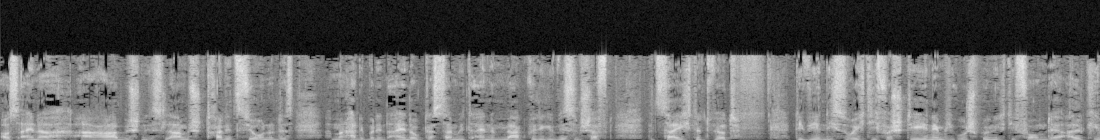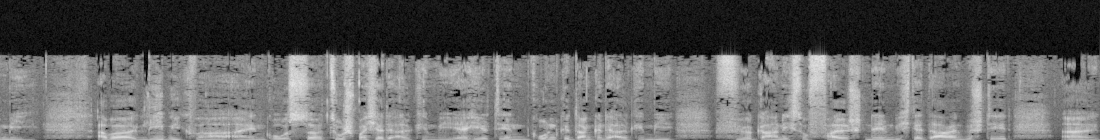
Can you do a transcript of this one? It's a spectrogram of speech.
aus einer arabischen, islamischen Tradition und es, man hat immer den Eindruck, dass damit eine merkwürdige Wissenschaft bezeichnet wird, die wir nicht so richtig verstehen, nämlich ursprünglich die Form der Alchemie. Aber Liebig war ein großer Zusprecher der Alchemie. Er hielt den Grundgedanken der Alchemie für gar nicht so falsch, nämlich der darin besteht, äh,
